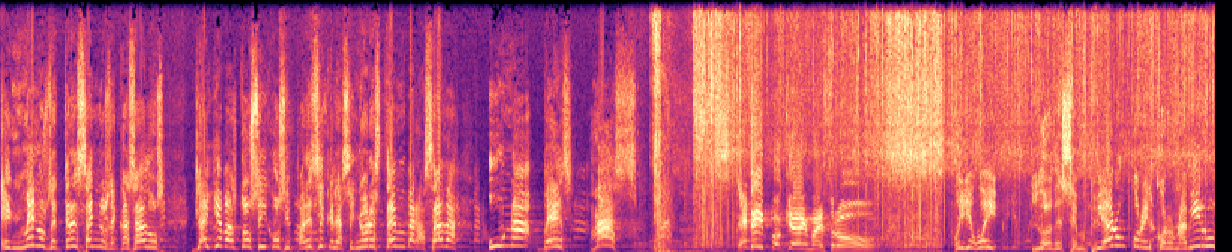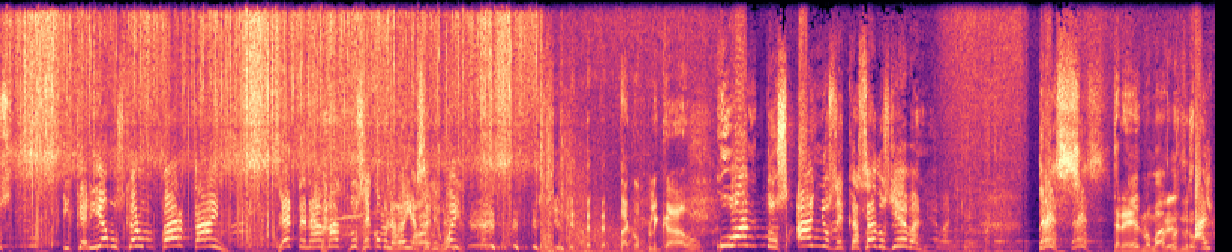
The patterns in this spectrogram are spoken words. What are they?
en menos de tres años de casados, ya llevas dos hijos y parece que la señora está embarazada una vez más. ¿Tipo quién, maestro? Oye, güey, lo desemplearon con el coronavirus y quería buscar un part-time. Fíjate nada más, no sé cómo le vaya a hacer el güey. Está complicado. ¿Cuántos años de casados llevan? Tres. Tres nomás, Tres, maestro. Al,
